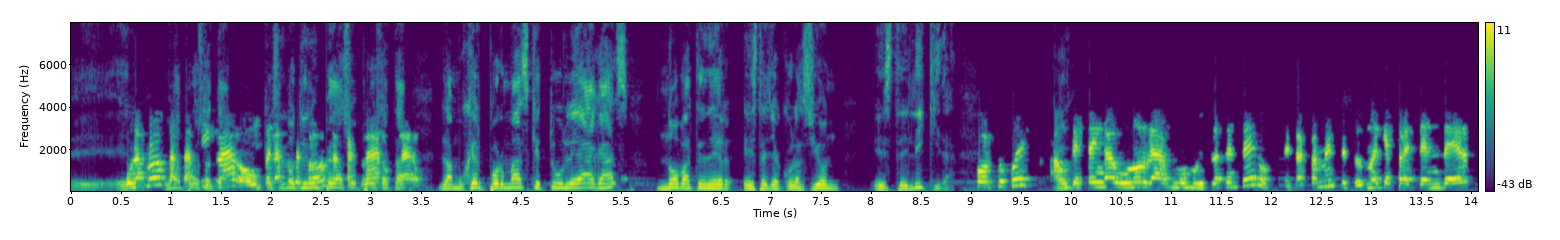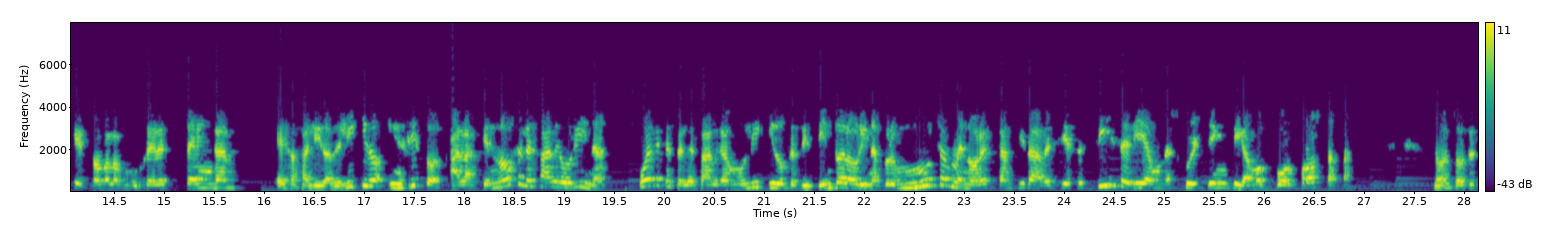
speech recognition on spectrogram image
eh, Una próstata, sí, claro, un que si pedazo no de tiene un pedazo de próstata, claro, próstata, claro. la mujer por más que tú le hagas, no va a tener esta eyaculación este, líquida. Por supuesto, aunque tenga un orgasmo muy placentero, exactamente. Entonces no hay que pretender que todas las mujeres tengan esa salida de líquido. Insisto, a las que no se les sale orina, puede que se les salga un líquido que es distinto de la orina, pero en muchas menores cantidades, y ese sí sería un squirting, digamos, por próstata. ¿no? Entonces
